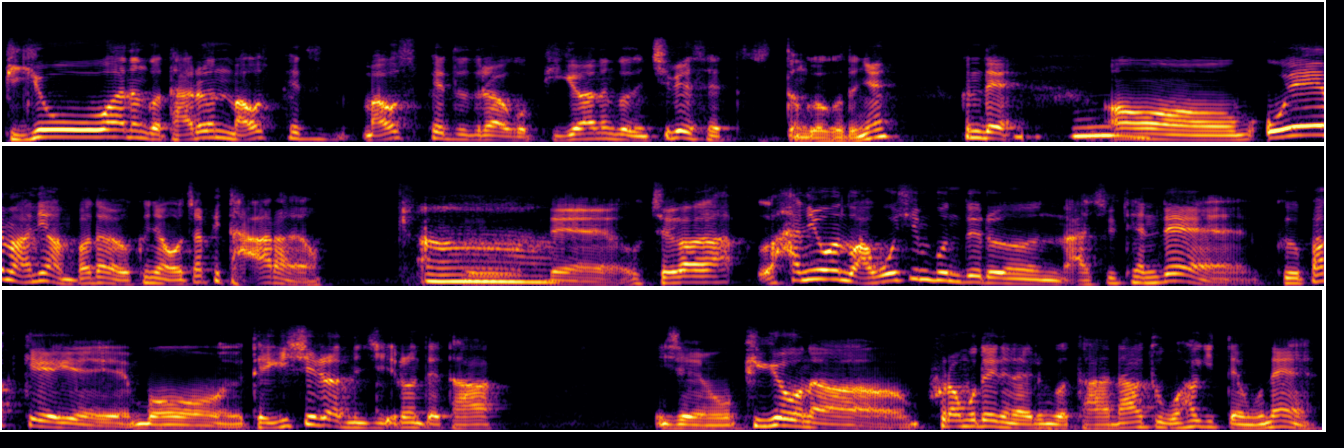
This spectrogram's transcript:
비교하는 거 다른 마우스패드 마우스패드들하고 비교하는 거는 집에서 했던 거거든요. 근데 음. 어 오해 많이 안 받아요. 그냥 어차피 다 알아요. 아. 그, 네, 제가 한의원 와보신 분들은 아실 텐데 그 밖에 뭐 대기실이라든지 이런 데 다 이제 뭐 피규어나 프라모델이나 이런 거 다 놔두고 하기 때문에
